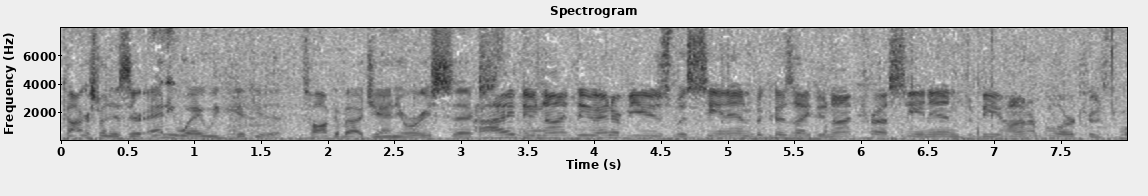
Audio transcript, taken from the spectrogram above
Congressman, is there any way we could get you to talk about January 6th? I do not do interviews with CNN because I do not trust CNN to be honorable or truthful.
